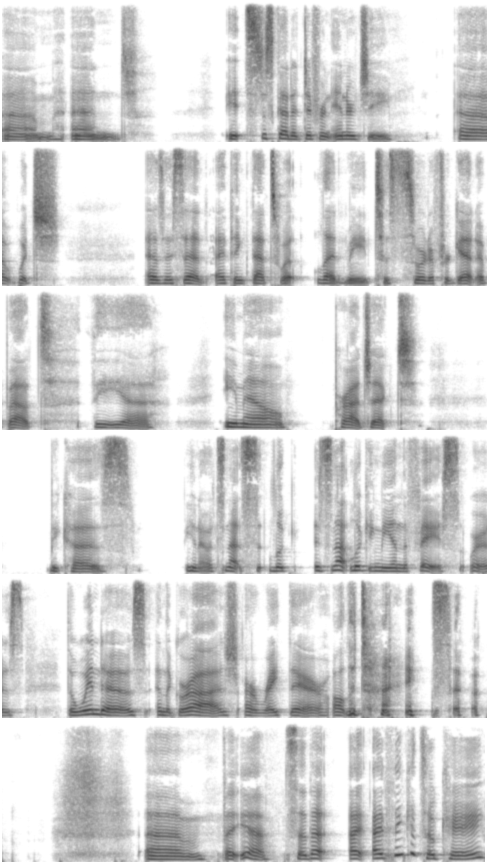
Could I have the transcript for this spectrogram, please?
um, and it's just got a different energy uh, which, as I said, I think that's what led me to sort of forget about the uh, email project because you know it's not look it's not looking me in the face, whereas the windows and the garage are right there all the time. so, um, but yeah, so that I I think it's okay.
